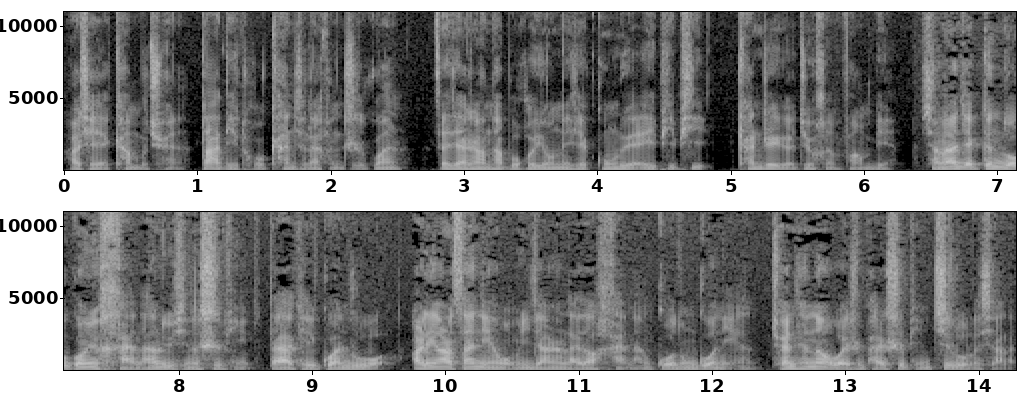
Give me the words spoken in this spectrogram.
而且也看不全。大地图看起来很直观。再加上他不会用那些攻略 APP，看这个就很方便。想了解更多关于海南旅行的视频，大家可以关注我。二零二三年，我们一家人来到海南过冬过年，全程呢我也是拍视频记录了下来。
